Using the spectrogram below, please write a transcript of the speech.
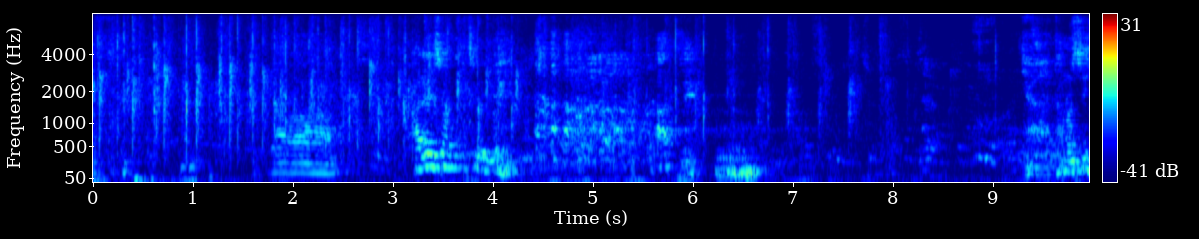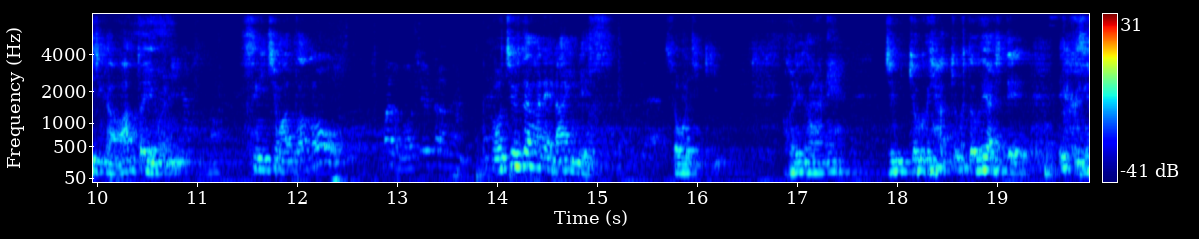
いやハレーションに注意いや楽しい時間はあっという間に過ぎちまったの持ち歌がねないんです正直これからね10曲100曲と増やしていくじ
